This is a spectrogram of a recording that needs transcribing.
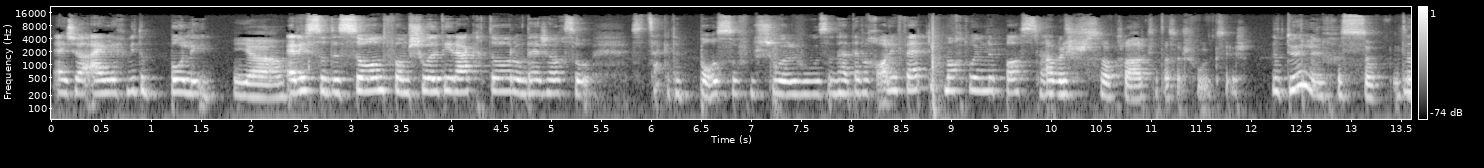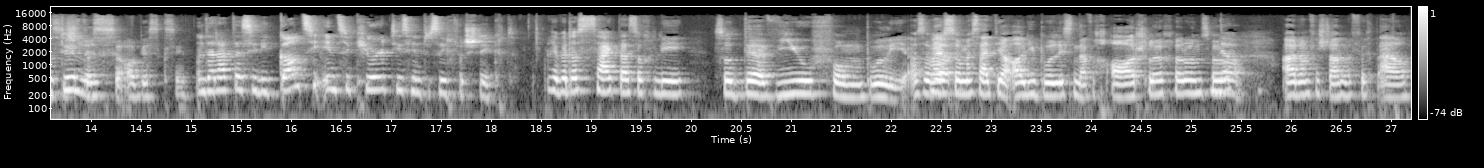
Er ist ja eigentlich wie der Bully. Ja. Er ist so der Sohn vom Schuldirektor und er ist auch so sozusagen der Boss auf dem Schulhaus und hat einfach alle fertig gemacht, die ihm nicht haben. Aber es war so klar, dass er schwul war. Natürlich. Das ist so, das Natürlich. Ist, das ist so obvious. Gewesen. Und er hat dann seine ganzen Insecurities hinter sich versteckt. Aber das zeigt auch so ein bisschen so der View vom Bully. Also weißt Ja. du, man sagt ja, alle Bullies sind einfach Arschlöcher und so. Ja. Aber dann versteht man vielleicht auch,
